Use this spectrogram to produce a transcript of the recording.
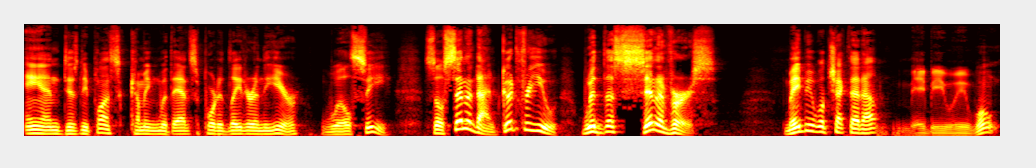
and Disney Plus coming with ad supported later in the year. We'll see. So, Cinedigm, good for you with the Cineverse. Maybe we'll check that out. Maybe we won't,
